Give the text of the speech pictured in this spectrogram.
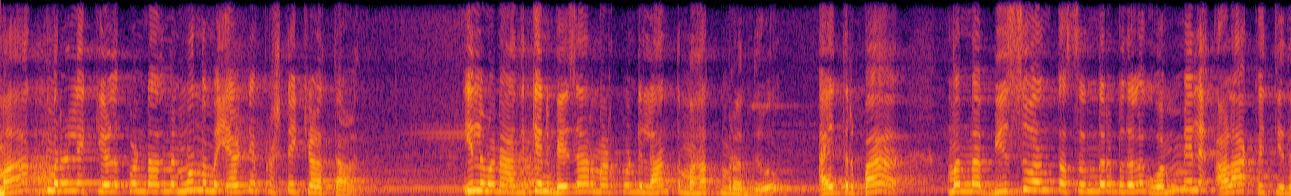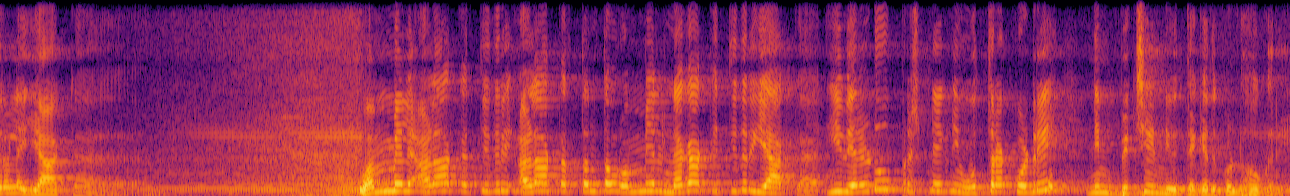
ಮಹಾತ್ಮರಲ್ಲಿ ಕೇಳ್ಕೊಂಡಾದ್ಮೇಲೆ ಮುಂದೆ ಎರಡನೇ ಪ್ರಶ್ನೆ ಕೇಳ್ತಾಳೆ. ಇಲ್ಲವ ನಾ ಅದಕ್ಕೇನು ಬೇಜಾರು ಮಾಡ್ಕೊಂಡಿಲ್ಲ ಅಂತ ಮಹಾತ್ಮರಂದು ಆಯ್ತ್ರಪ್ಪ, ಮನ್ನ ಬೀಸುವಂಥ ಸಂದರ್ಭದೊಳಗೆ ಒಮ್ಮೆಲೆ ಅಳಾಕತ್ತಿದ್ರಲ್ಲ ಯಾಕೆ? ಒಮ್ಮೆಲೆ ಅಳಾಕತ್ತಿದ್ರಿ ಅಳಾಕತ್ತಂಥವ್ರು ಒಮ್ಮೆಲೆ ನಗಾಕತ್ತಿದ್ರಿ ಯಾಕೆ? ಇವೆರಡೂ ಪ್ರಶ್ನೆಗೆ ನೀವು ಉತ್ತರ ಕೊಡ್ರಿ ನಿಮ್ಮ ಭಿಕ್ಷೆ ನೀವು ತೆಗೆದುಕೊಂಡು ಹೋಗ್ರಿ.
